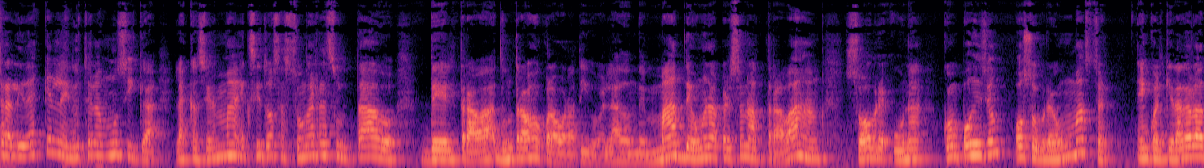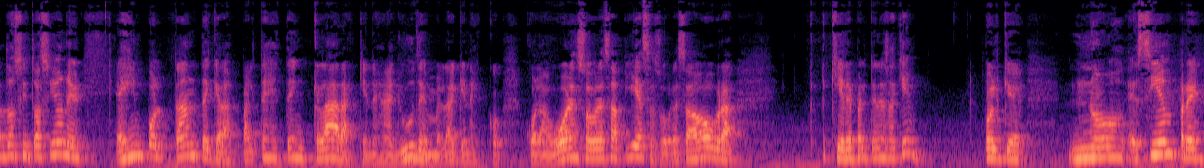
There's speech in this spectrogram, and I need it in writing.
Realidad es que en la industria de la música las canciones más exitosas son el resultado del de un trabajo colaborativo, ¿verdad? Donde más de una persona trabajan sobre una composición o sobre un máster. En cualquiera de las dos situaciones es importante que las partes estén claras, quienes ayuden, ¿verdad? Quienes colaboren sobre esa pieza, sobre esa obra, quiere pertenecer a quién. Porque no siempre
